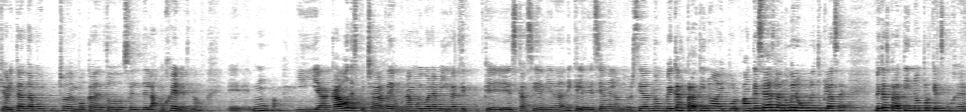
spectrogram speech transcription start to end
que ahorita anda mucho en boca de todos, el de las mujeres, ¿no? Eh, y acabo de escuchar de una muy buena amiga que, que, es casi de mi edad y que le decían en la universidad, no, becas para ti no hay, por, aunque seas la número uno en tu clase, becas para ti no porque eres mujer.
